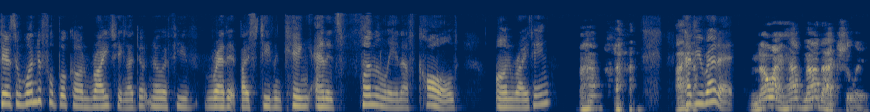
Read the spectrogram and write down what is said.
there's a wonderful book on writing. I don't know if you've read it by Stephen King, and it's funnily enough called On Writing. Uh-huh. have, have you read it? No, I have not actually.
